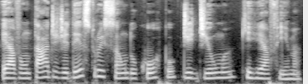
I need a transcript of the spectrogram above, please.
é a vontade de destruição do corpo de Dilma que reafirma.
